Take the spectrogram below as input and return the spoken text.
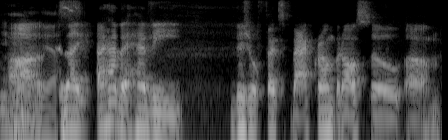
Mhm. Uh, Yes. 'cause I I have a heavy visual effects background, but also um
